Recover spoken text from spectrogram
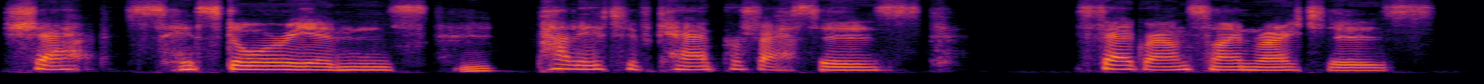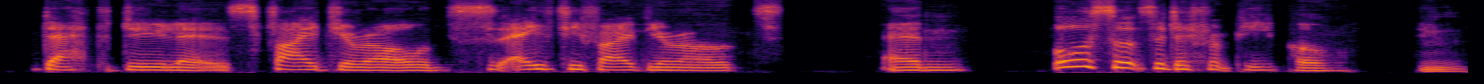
chefs, historians, Mm. palliative care professors, fairground sign writers, death doulas, five year olds, 85 year olds, um, all sorts of different people. Mm.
